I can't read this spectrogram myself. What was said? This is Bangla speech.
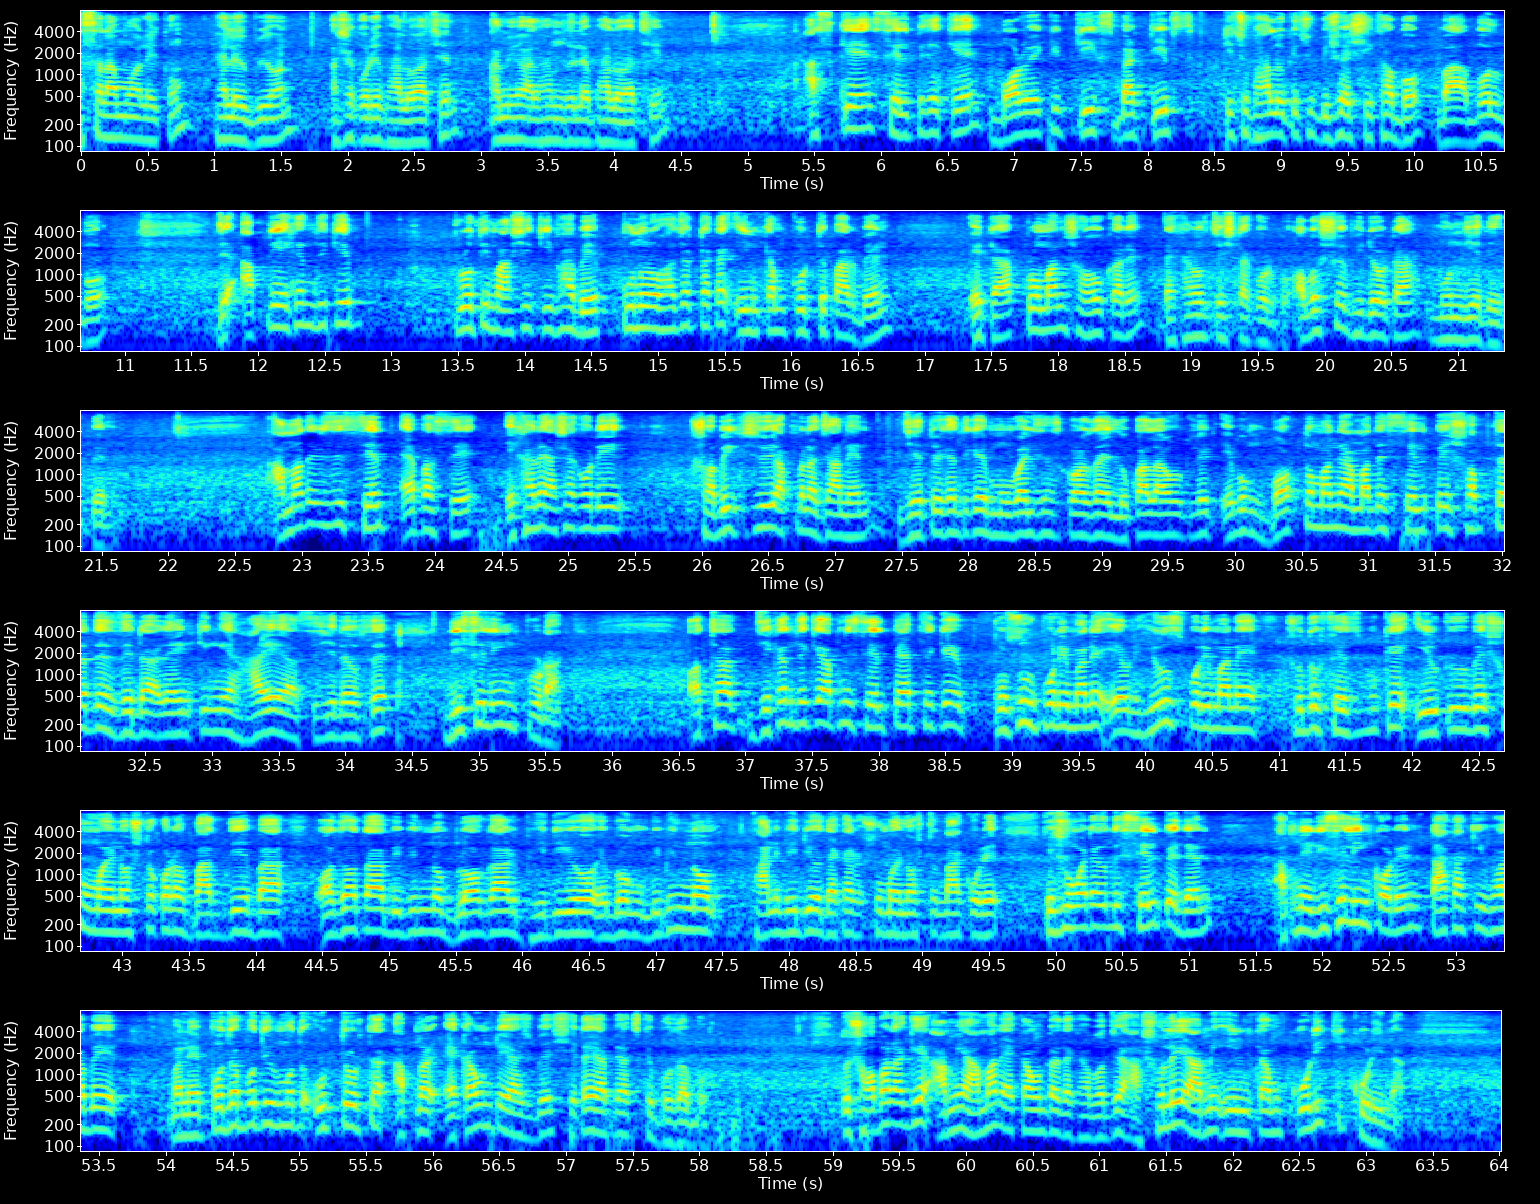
আসসালামু আলাইকুম। হ্যালো এভরিওয়ান আশা করি ভালো আছেন। আমিও আলহামদুলিল্লাহ ভালো আছি। আজকে সেলফি থেকে বড় একটি ট্রিক্স বা টিপস কিছু ভালো কিছু বিষয় শেখাবো বা বলব যে আপনি এখান থেকে প্রতি মাসে কীভাবে পনেরো হাজার টাকা ইনকাম করতে পারবেন, এটা প্রমাণ সহকারে দেখানোর চেষ্টা করব। অবশ্যই ভিডিওটা মন দিয়ে দেখবেন। আমাদের যে সেলফ অ্যাপ আছে, এখানে আশা করি সবই কিছুই আপনারা জানেন। যেহেতু এখান থেকে মোবাইল রিচার্জ করা যায় লোকাল আউটলেট এবং বর্তমানে আমাদের সেলফে সবচাইতে যেটা র্যাঙ্কিংয়ে হাইয়ে আছে সেটা হচ্ছে রিসেলিং প্রোডাক্ট অর্থাৎ যেখান থেকে আপনি সেলফ অ্যাপ থেকে প্রচুর পরিমাণে এবং হিউজ পরিমাণে শুধু ফেসবুকে ইউটিউবে সময় নষ্ট করা বাদ দিয়ে বা অযথা বিভিন্ন ব্লগার ভিডিও এবং বিভিন্ন ফানি ভিডিও দেখার সময় নষ্ট না করে, সেই সময়টা যদি সেলফে দেন, আপনি রিসেলিং করেন, টাকা কীভাবে মানে প্রজাপতির মতো উঠতে উঠতে আপনার অ্যাকাউন্টে আসবে, সেটাই আমি আজকে বোঝাবো। তো সবার আগে আমি আমার অ্যাকাউন্টটা দেখাবো যে আসলেই আমি ইনকাম করি কি করি না।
